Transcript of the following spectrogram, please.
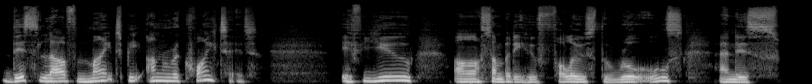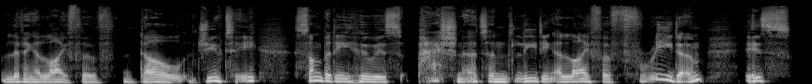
this love might be unrequited. If you are somebody who follows the rules and is living a life of dull duty, somebody who is passionate and leading a life of freedom is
